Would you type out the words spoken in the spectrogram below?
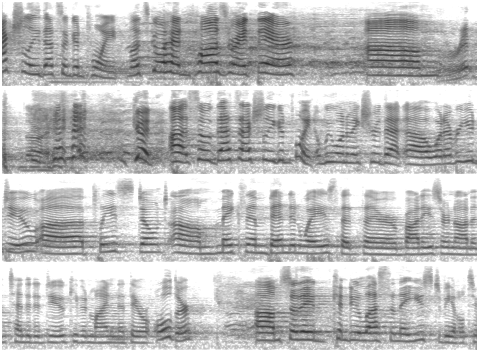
actually, that's a good point. Let's go ahead and pause right there. Um, Rip. All right. Good. Uh, so that's actually a good point. We want to make sure that uh, whatever you do, uh, please don't um, make them bend in ways that their bodies are not intended to do. Keep in mind that they are older. Um, so they can do less than they used to be able to.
